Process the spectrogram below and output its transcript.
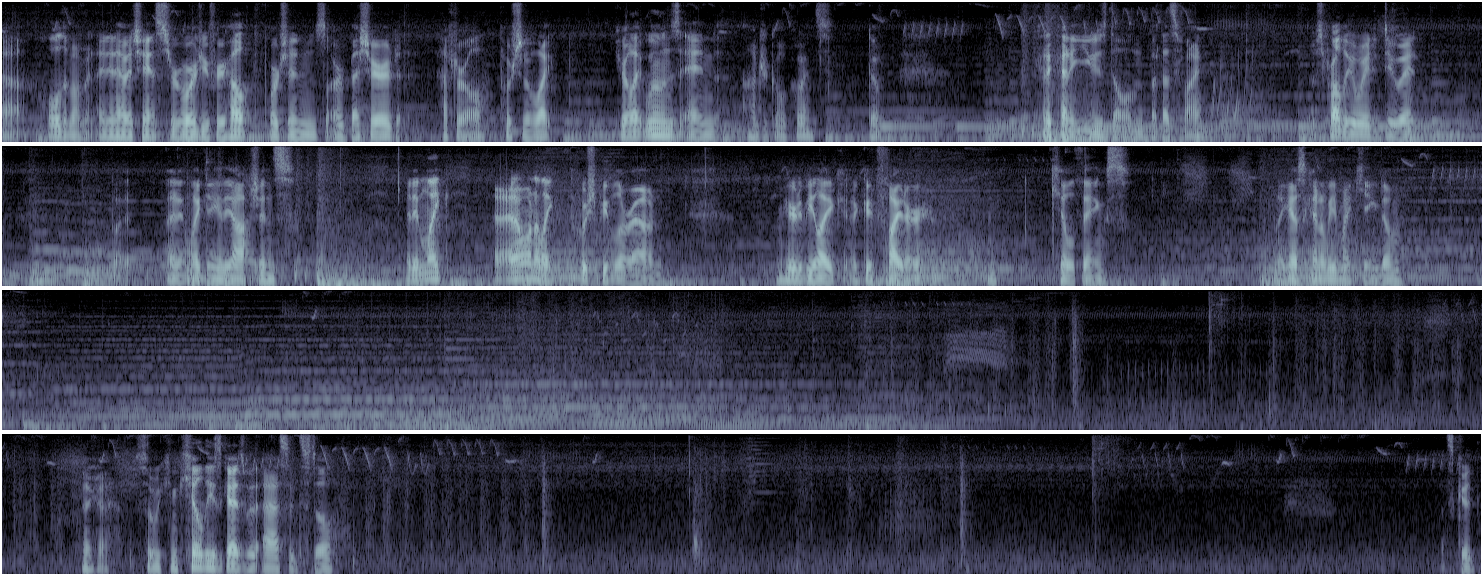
Uh, hold a moment. I didn't have a chance to reward you for your help. Fortunes are best shared after all. Potion of light. Cure light wounds and 100 gold coins. Dope. Could have kind of used Dalton, but that's fine. There's probably a way to do it. But I didn't like any of the options. I didn't like... I don't want to like push people around. I'm here to be like a good fighter and kill things. I guess kind of lead my kingdom. So we can kill these guys with acid still. That's good.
